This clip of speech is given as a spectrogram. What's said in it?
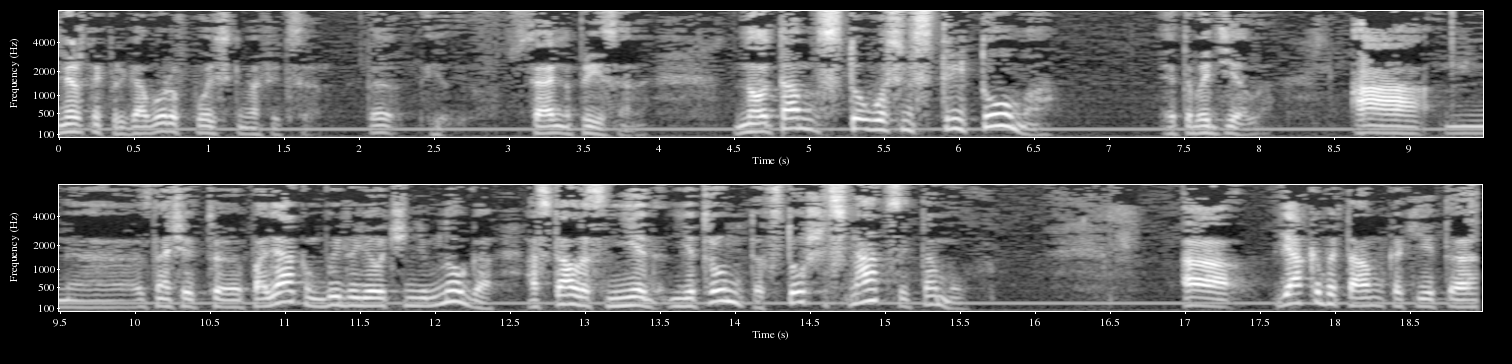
смертных приговоров польским офицерам. Это официально признано. Но там 183 тома этого дела. А, э, значит, полякам выдали очень немного, осталось нетронутых 116 томов. А якобы там какие-то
